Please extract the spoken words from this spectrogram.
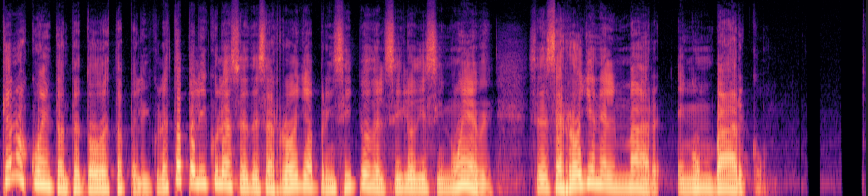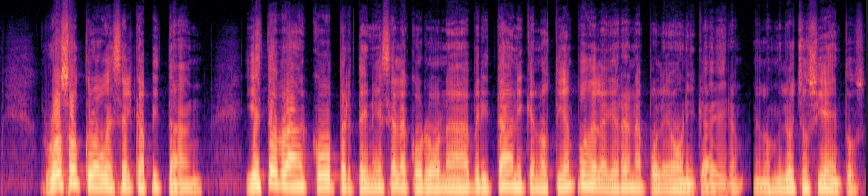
¿Qué, nos cuenta ante todo esta película? Esta película se desarrolla a principios del siglo XIX. Se desarrolla en el mar, en un barco. Russell Crowe es el capitán y este barco pertenece a la corona británica en los tiempos de la guerra napoleónica, era, en los 1800.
